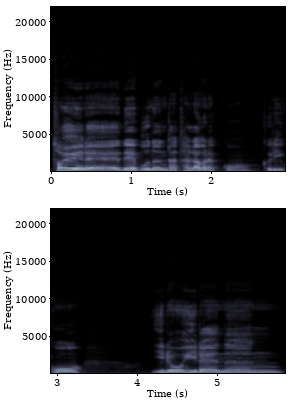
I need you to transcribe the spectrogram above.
토요일에 네 분은 다 탈락을 했고 그리고 일요일에는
